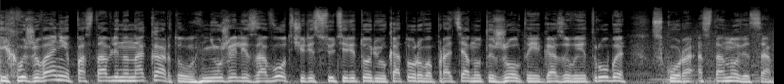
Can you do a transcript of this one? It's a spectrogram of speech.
Их выживание поставлено на карту. Неужели завод, через всю территорию которого протянуты желтые газовые трубы, скоро остановится?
